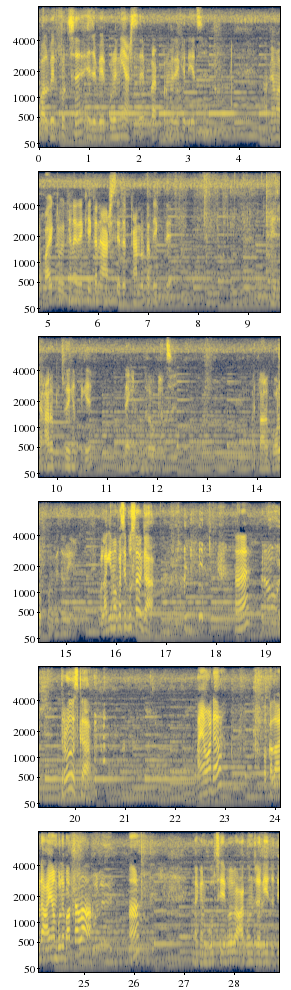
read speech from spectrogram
ফল বের করছে এই যে বের করে নিয়ে আসছে প্ল্যাটফর্মে রেখে দিয়েছে। আমি আমার বাইকটাও এখানে রেখে এখানে আসছি এদের কাণ্ডটা দেখতে। এই যে আরও কিন্তু এখান থেকে দেখেন বন্ধুরা উঠাচ্ছে। তো আরও বড় করবে ধরে ও লাগি মো কাছে বুসার গা? হ্যাঁ? ত্রুস কা? আয়াম আডা? ও কালা আডা আয়াম বলে বাকালা? হ্যাঁ? এখন বলছে এভাবে আগুন জ্বালিয়ে যদি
